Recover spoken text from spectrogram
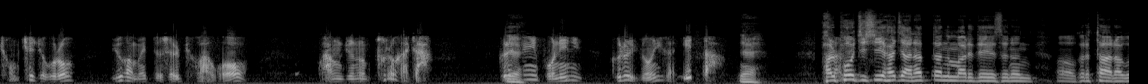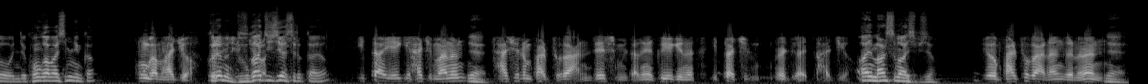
총체적으로 유감의 뜻을 표하고 광주는 풀어가자. 그랬더니 본인이 그럴 용의가 있다. 예. 발포 지시하지 않았다는 말에 대해서는 어, 그렇다라고 이제 공감하십니까? 공감하죠. 그러면. 누가 지시했을까요? 이따 얘기하지만은 예. 사실은 발표가 안 됐습니다. 그냥 그 얘기는 이따 지금 하지요. 아니 말씀하십시오. 저 발표가 안 한 거는 예.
